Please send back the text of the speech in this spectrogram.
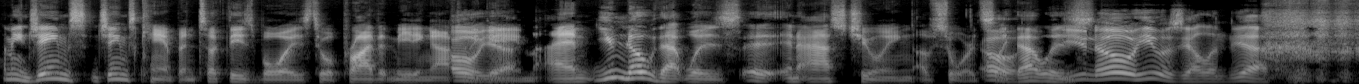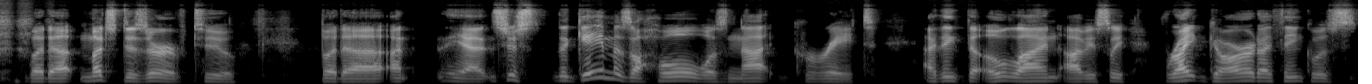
I mean, James James Campen took these boys to a private meeting after Oh the yeah. game, and you know that was an ass chewing of sorts. Like Oh, that you know he was yelling. Yeah, but uh, much deserved too. But uh, yeah, it's just the game as a whole was not great. I think the O line, obviously, right guard, I think was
